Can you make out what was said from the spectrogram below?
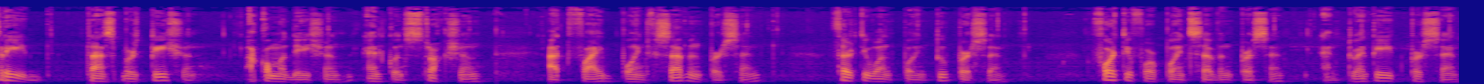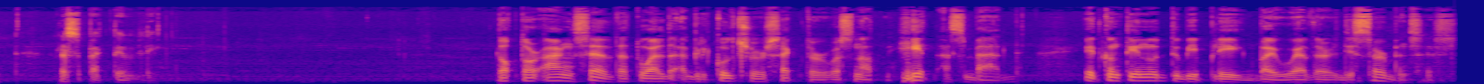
trade, transportation, accommodation, and construction at 5.7%, 31.2%, 44.7%, and 28%, respectively. Dr. Ang said that while the agriculture sector was not hit as bad, it continued to be plagued by weather disturbances.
